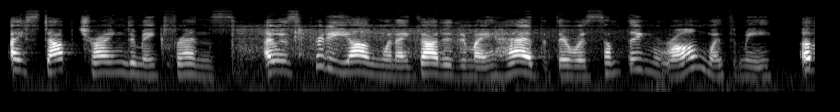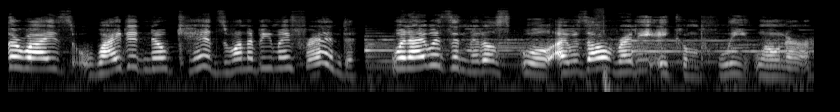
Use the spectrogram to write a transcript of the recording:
I stopped trying to make friends. I was pretty young when I got it in my head that there was something wrong with me. Otherwise, why did no kids want to be my friend? When I was in middle school, I was already a complete loner.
